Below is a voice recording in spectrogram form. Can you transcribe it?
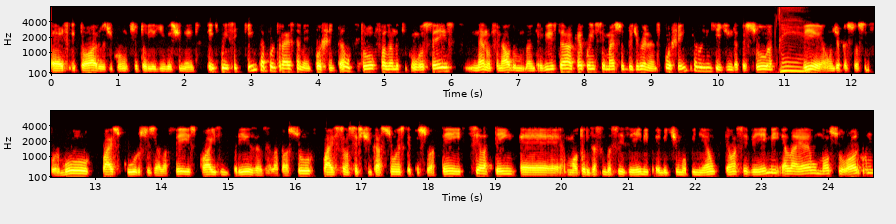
é, escritórios de consultoria de investimento, tem que conhecer quem está por trás também. Poxa, então, estou falando aqui com vocês, né, no final do, da entrevista, ah, quero conhecer mais sobre governança. Poxa, entra no LinkedIn da pessoa, é. vê onde a pessoa se formou, quais cursos ela fez, quais empresas ela passou, quais são as certificações que a pessoa tem, se ela tem é, uma autorização da CVM para emitir uma opinião. Então, a CVM ela é o nosso órgão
